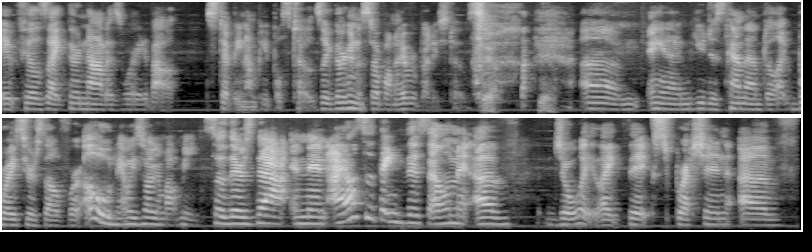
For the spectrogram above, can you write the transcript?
it feels like they're not as worried about stepping on people's toes. Like they're gonna step on everybody's toes. Yeah, yeah. um, and you just kind of have to like brace yourself for oh now he's talking about me. So there's that, and then I also think this element of joy, like the expression of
